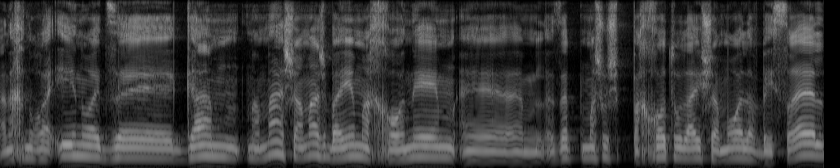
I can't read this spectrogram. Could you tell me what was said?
ואנחנו ראינו את זה גם ממש ממש בימים האחרונים, אה, זה משהו שפחות אולי שמעו עליו בישראל.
